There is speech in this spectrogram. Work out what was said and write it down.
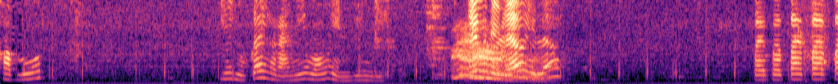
ขับรถยืนอยู่ใกล้ขนาดนี้มองเห็นจริงดิเอ้ยมันเห็นแล้วเห็นแล้ว ไปไปไปไปไป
